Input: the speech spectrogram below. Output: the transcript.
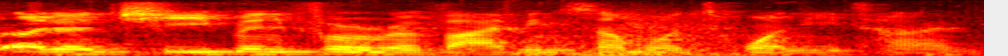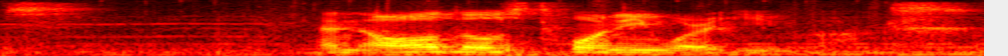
an achievement for reviving someone 20 times. And all those 20 were Evox.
